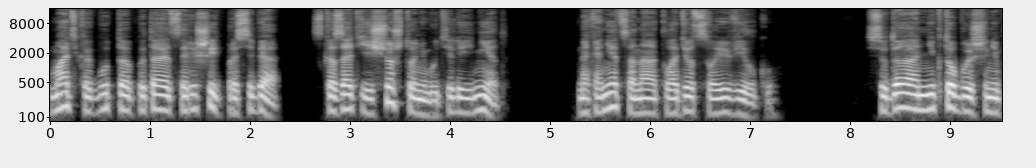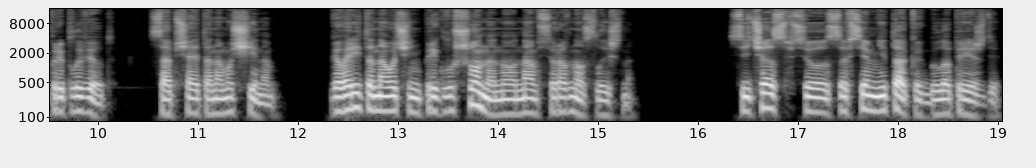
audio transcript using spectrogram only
Мать как будто пытается решить про себя, сказать еще что-нибудь или нет. Наконец она кладет свою вилку. «Сюда никто больше не приплывет», — сообщает она мужчинам. Говорит она очень приглушенно, но нам все равно слышно. «Сейчас все совсем не так, как было прежде».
